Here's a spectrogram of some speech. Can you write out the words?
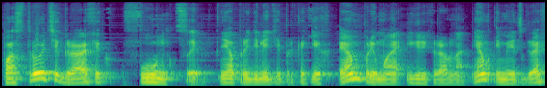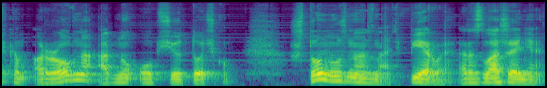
Постройте график функции и определите, при каких m прямая y равна m имеет с графиком ровно одну общую точку. Что нужно знать? Первое. Разложение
